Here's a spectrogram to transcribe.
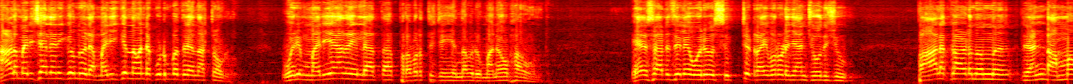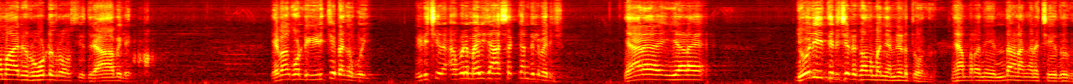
ആൾ മരിച്ചാൽ എനിക്കൊന്നുമില്ല. മരിക്കുന്നവന്റെ കുടുംബത്തിലെ നഷ്ടമുള്ളൂ. ഒരു മര്യാദയില്ലാത്ത പ്രവൃത്തി ചെയ്യുന്ന ഒരു മനോഭാവമുണ്ട്. കെ എസ് ആർ ടി സിയിലെ ഒരു സ്വിഫ്റ്റ് ഡ്രൈവറോട് ഞാൻ ചോദിച്ചു പാലക്കാട് നിന്ന് രണ്ട് അമ്മമാർ റോഡ് ക്രോസ് ചെയ്തു രാവിലെ. ഇവൻ കൊണ്ട് ഇടിച്ചിട്ടങ്ങ് പോയി. ഇടിച്ച് അവർ മരിച്ച് ആ സെക്കൻഡിൽ മരിച്ചു. ഞാൻ ഇയാളെ ജോലി തിരിച്ചെടുക്കാൻ പറഞ്ഞ് എന്റെ അടുത്ത് വന്നു. ഞാൻ പറഞ്ഞു എന്താണ് അങ്ങനെ ചെയ്തത്?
